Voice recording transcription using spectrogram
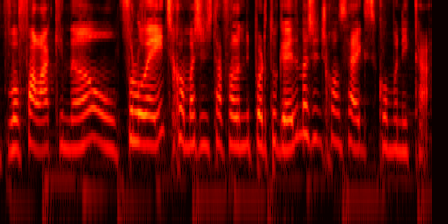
Vou falar que não fluente, como a gente tá falando em português, mas a gente consegue se comunicar.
